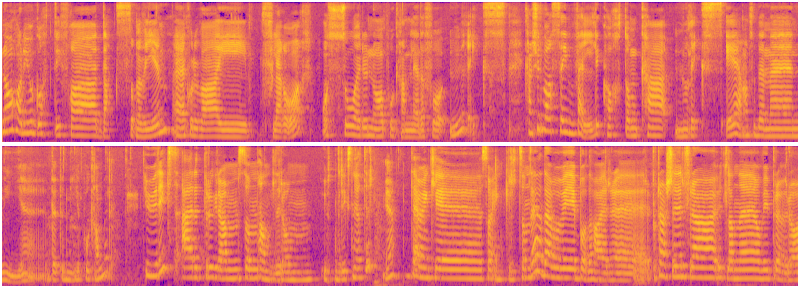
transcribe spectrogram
nå har du jo gått ifra Dagsrevyen, eh, hvor du var i flere år, og så er du nå programleder for Urix. Kan ikke du bare si veldig kort om hva Urix er, altså nye, dette nye programmet ditt? Urix er et program som handler om utenriksnyheter. Ja. Det er jo egentlig så enkelt som det. Der hvor vi både har eh, reportasjer fra utlandet, og vi prøver å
